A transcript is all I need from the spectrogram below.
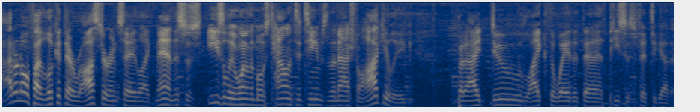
I don't know if I look at their roster and say like, man, this is easily one of the most talented teams in the National Hockey League but I do like the way that the pieces fit together.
